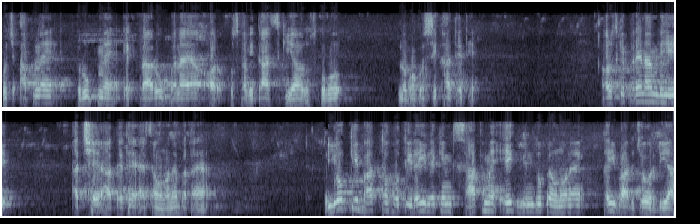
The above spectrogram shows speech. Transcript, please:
कुछ अपने रूप में एक प्रारूप बनाया और उसका विकास किया और उसको वो लोगों को सिखाते थे। और उसके परिणाम भी अच्छे आते थे, ऐसा उन्होंने बताया। तो योग की बात तो होती रही, लेकिन साथ में एक बिंदु पे उन्होंने कई बार ज़ोर दिया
